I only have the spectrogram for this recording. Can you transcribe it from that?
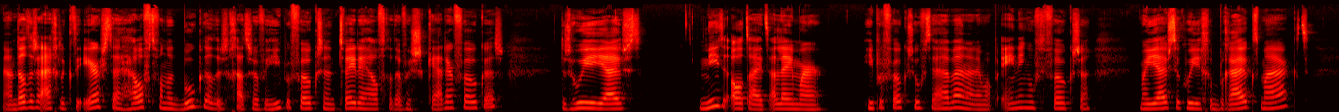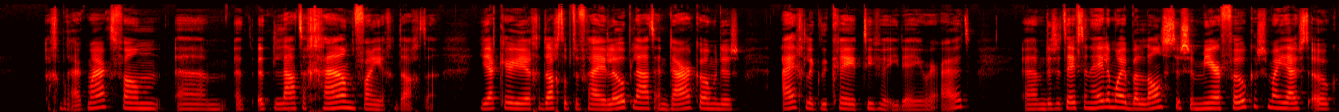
Nou, dat is eigenlijk de eerste helft van het boek. Dat is, gaat dus over hyperfocus. En de tweede helft gaat over scatterfocus. Dus hoe je juist niet altijd alleen maar hyperfocus hoeft te hebben. En alleen maar op één ding hoeft te focussen. Maar juist ook hoe je gebruik maakt gebruik maakt van ehm, het, het, laten gaan van je gedachten. Je keer je gedachten op de vrije loop laat en daar komen dus eigenlijk de creatieve ideeën weer uit. Um, dus het heeft een hele mooie balans tussen meer focussen, maar juist ook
